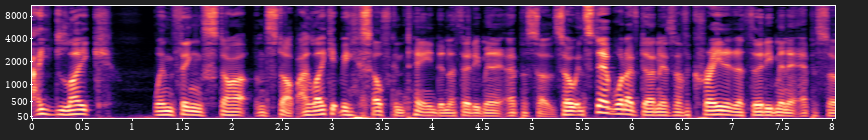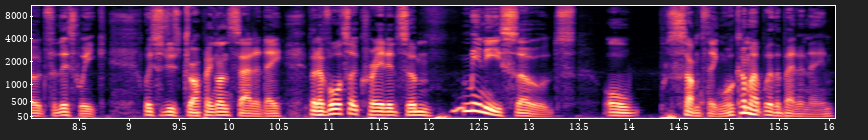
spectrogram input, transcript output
I like when things start and stop. I like it being self contained in a 30 minute episode. So instead, what I've done is I've created a 30 minute episode for this week, which is just dropping on Saturday, but I've also created some mini sodes or something. We'll come up with a better name.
